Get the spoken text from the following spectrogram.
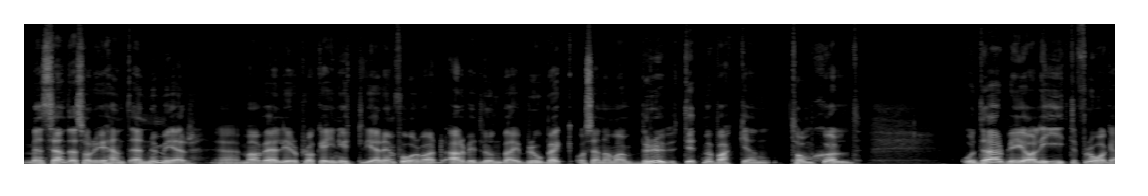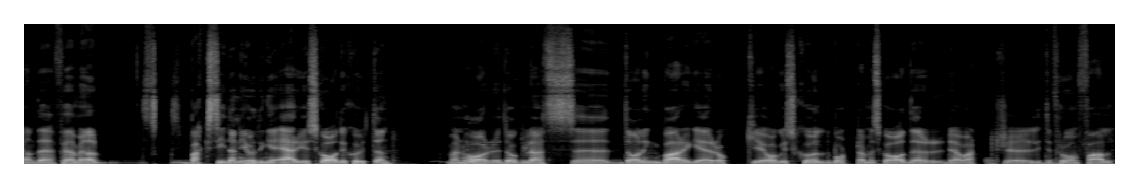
Men sen dess har det ju hänt ännu mer. Man väljer att plocka in ytterligare en forward, Arvid Lundberg Brobeck Och sen har man brutit med backen Tom Sköld och där blir jag lite frågande för jag menar Backsidan i Huddinge är ju skadeskjuten Man har mm. Douglas eh, Darling Barger och August Sköld borta med skador Det har varit eh, lite frånfall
